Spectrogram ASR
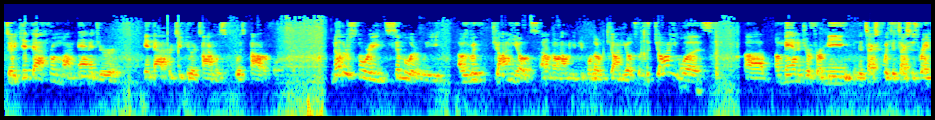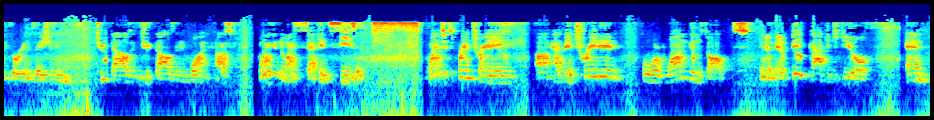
So to get that from my manager in that particular time was, was powerful. Another story similarly, I was with Johnny Oates. I don't know how many people know who Johnny Oates was, but Johnny was uh, a manager for me in the with the Texas Rangers organization in 2000, 2001. And I was going into my second season. Went to spring training, um, had been traded for Juan Gonzalez in a, in a big package deal. And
